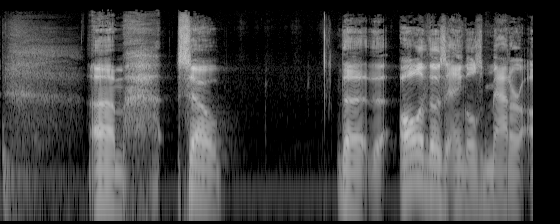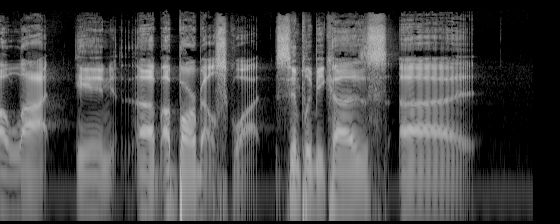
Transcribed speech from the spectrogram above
Um, so the, the all of those angles matter a lot in uh, a barbell squat, simply because. Uh,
